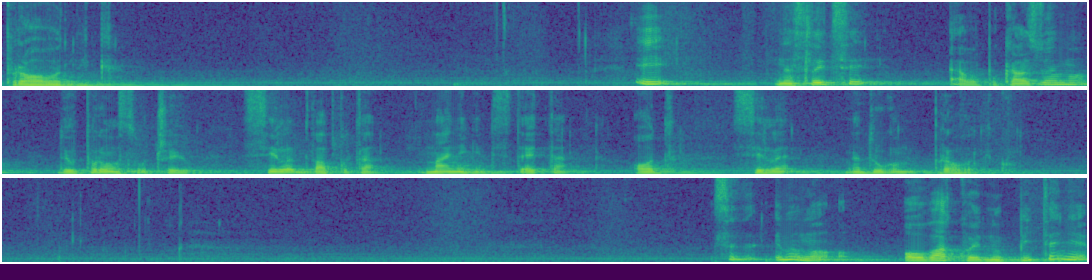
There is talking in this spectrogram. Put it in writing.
provodnika. I na slici, evo, pokazujemo da je u prvom slučaju sila dva puta manjeg intenziteta od sile na drugom provodniku. Sad imamo ovako jedno pitanje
